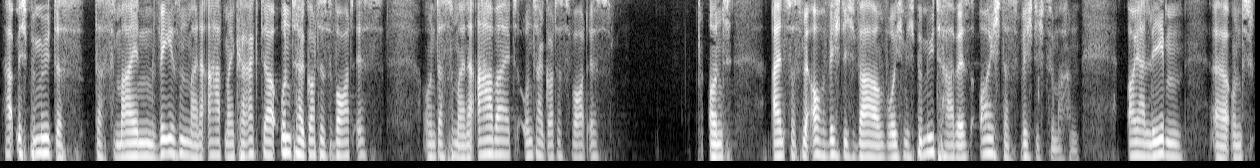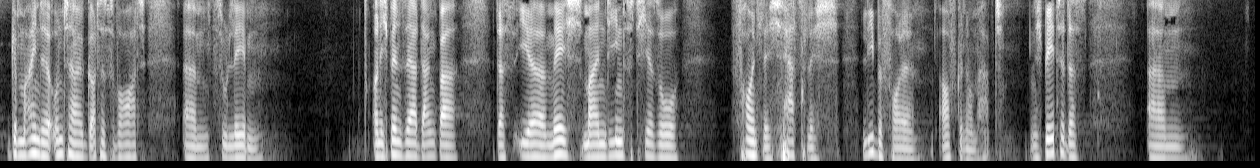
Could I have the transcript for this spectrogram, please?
habe mich bemüht, dass, dass mein Wesen, meine Art, mein Charakter unter Gottes Wort ist und dass meine Arbeit unter Gottes Wort ist. Und eins, was mir auch wichtig war und wo ich mich bemüht habe, ist, euch das wichtig zu machen. Euer Leben äh, und Gemeinde unter Gottes Wort ähm, zu leben. Und ich bin sehr dankbar, dass ihr mich, meinen Dienst hier so freundlich, herzlich, liebevoll aufgenommen habt. Und ich bete, dass, ähm,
